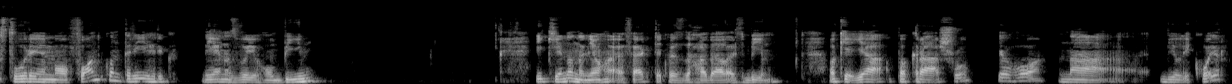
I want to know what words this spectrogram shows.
створюємо фон Ctrl-Y, я назву його Beam і кину на нього ефект, як ви здогадались, Beam. Окей, я покрашу його на білий колір.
